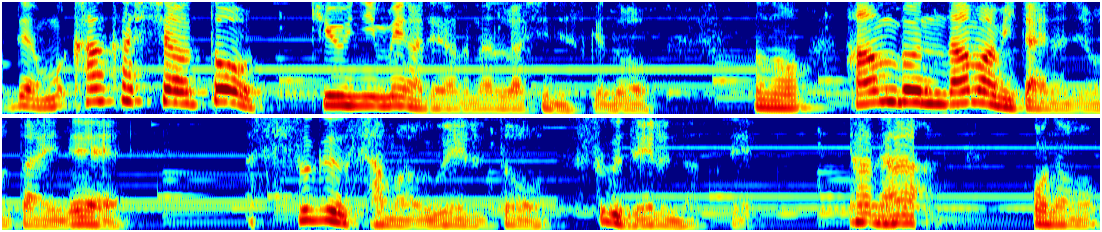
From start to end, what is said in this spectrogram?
て。でも乾かしちゃうと急に芽が出なくなるらしいんですけど、その半分生みたいな状態ですぐさま植えるとすぐ出るんだって。ただ、この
